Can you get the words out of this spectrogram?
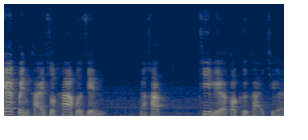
แยกเป็นขายสด5%นะครับ ที่เหลือก็คือขายเชื่อ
